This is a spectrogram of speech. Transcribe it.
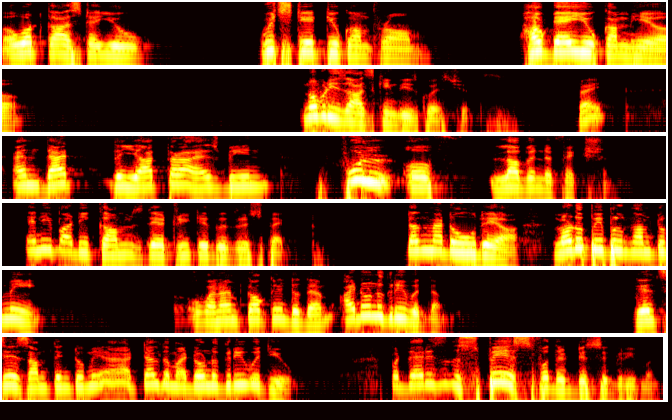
uh, What caste are you? Which state you come from? How dare you come here? Nobody's asking these questions, right? And that the yatra has been full of love and affection. Anybody comes, they're treated with respect. Doesn't matter who they are. A lot of people come to me when I'm talking to them, I don't agree with them. They'll say something to me, I tell them I don't agree with you. But there is the space for the disagreement.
